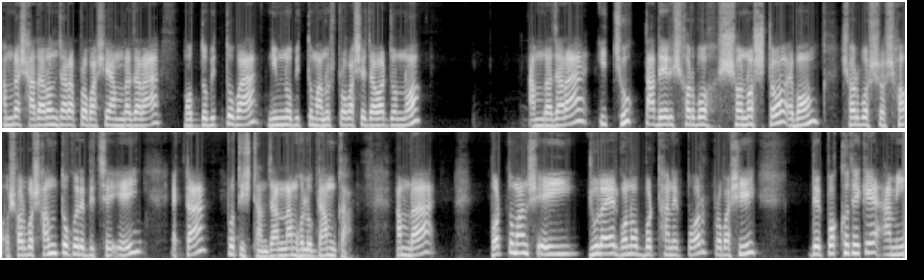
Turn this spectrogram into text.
আমরা সাধারণ যারা প্রবাসে, আমরা যারা মধ্যবিত্ত বা নিম্নবিত্ত মানুষ প্রবাসে যাওয়ার জন্য আমরা যারা ইচ্ছুক, তাদের সর্বস্ব নষ্ট এবং সর্বস্ব সর্বশান্ত করে দিচ্ছে এই একটা প্রতিষ্ঠান, যার নাম হলো গামকা। আমরা বর্তমান সেই জুলাইয়ের গণ অভ্যুত্থানের পর প্রবাসীদের পক্ষ থেকে আমি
